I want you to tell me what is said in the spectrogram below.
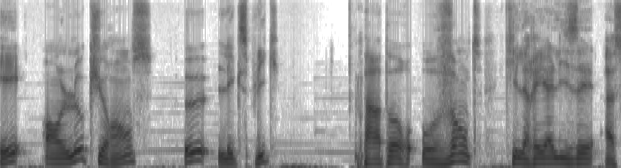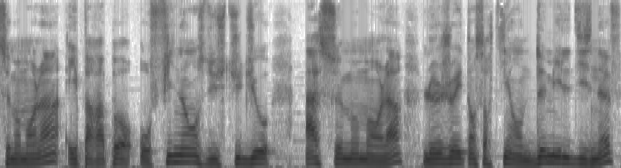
et en l'occurrence eux l'expliquent par rapport aux ventes qu'il réalisait à ce moment-là et par rapport aux finances du studio à ce moment-là, le jeu étant sorti en 2019,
